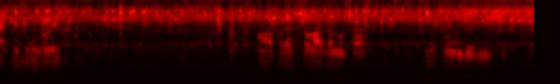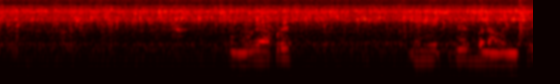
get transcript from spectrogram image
આખી ડુંગળી. આપણે સ્વાદ અનુસાર મીઠું ઉમેરીએ છીએ અને હવે આપણે એની રેડ બનાવવાની છે,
